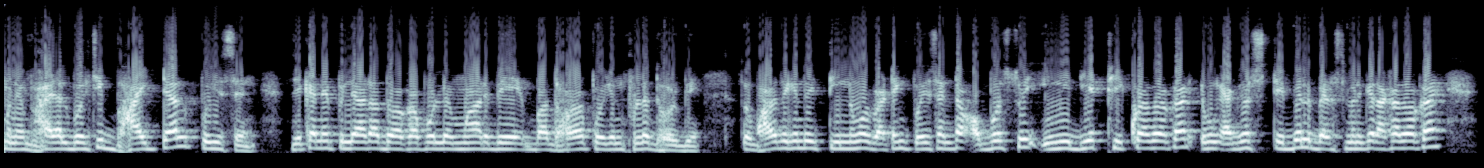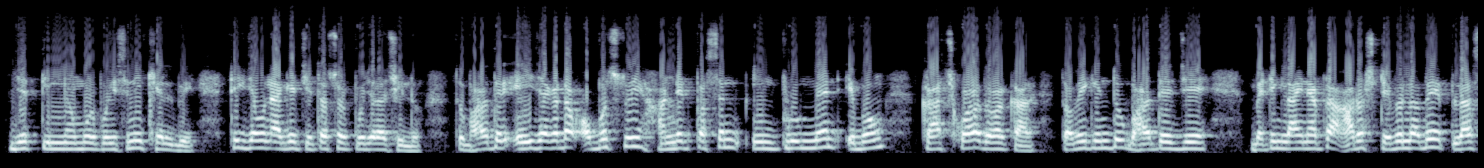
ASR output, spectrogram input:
মানে ভাইরাল বলছি ভাইটাল পজিশন যেখানে প্লেয়াররা দরকার পড়লে মারবে বা ধরার প্রয়োজন পড়লে ধরবে। তো ভারতে কিন্তু এই তিন নম্বর ব্যাটিং পজিশনটা অবশ্যই ইমিডিয়েট ঠিক করা দরকার এবং একজন স্টেবল ব্যাটসম্যানকে রাখা দরকার, যে তিন নম্বর পজিশনেই খেলবে। ঠিক যেমন আগে চেতাশ্বর পূজারা ছিল। তো ভারতের এই জায়গাটা অবশ্যই হান্ড্রেড পার্সেন্ট ইম্প্রুভমেন্ট এবং কাজ করা দরকার। তবে কিন্তু ভারতের যে ব্যাটিং লাইন আপটা আরও স্টেবল হবে প্লাস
